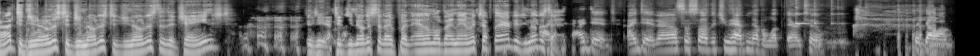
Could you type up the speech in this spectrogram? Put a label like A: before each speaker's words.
A: Huh? Did you notice? Did you notice? Did you notice that it changed? Did you Did you notice that I put animal dynamics up there? Did you notice
B: I,
A: that?
B: I did. I did. I also saw that you have Neville up there too. The dog.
